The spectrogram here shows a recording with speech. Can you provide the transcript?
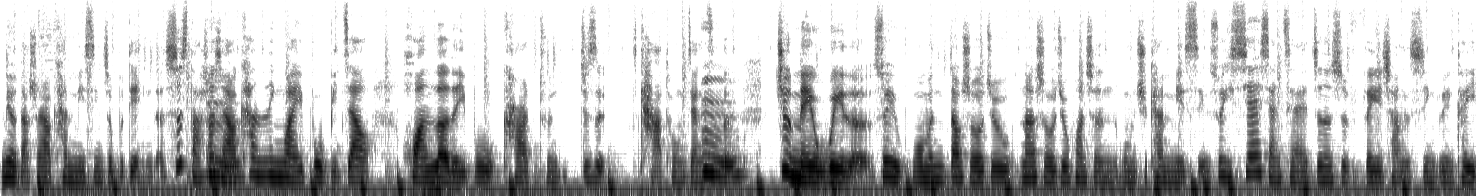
没有打算要看《Missing》这部电影的，是打算想要看另外一部比较欢乐的一部 cartoon，就是卡通这样子的，就没有味了，所以我们到时候就那时候就换成我们去看《Missing》，所以现在想起来真的是非常幸运，可以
